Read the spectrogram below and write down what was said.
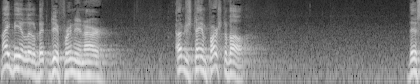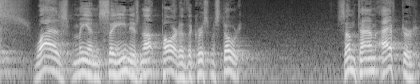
may be a little bit different in our understand first of all this wise men scene is not part of the Christmas story. Sometime after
